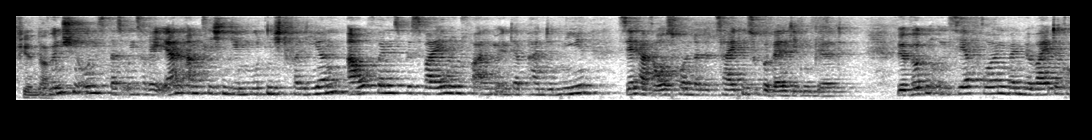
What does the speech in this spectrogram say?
Vielen Dank. Wir wünschen uns, dass unsere Ehrenamtlichen den Mut nicht verlieren, auch wenn es bisweilen und vor allem in der Pandemie sehr herausfordernde Zeiten zu bewältigen gilt. Wir würden uns sehr freuen, wenn wir weitere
